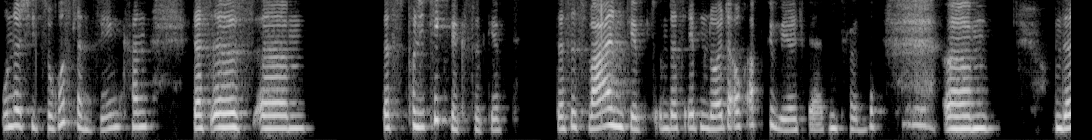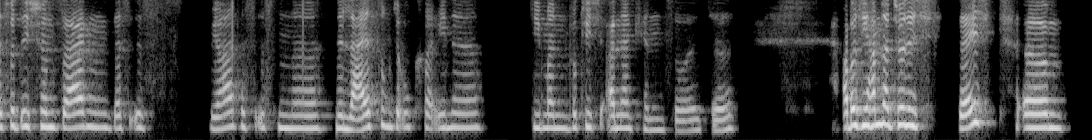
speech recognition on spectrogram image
Unterschied zu Russland sehen kann, dass es, ähm, dass es Politikwechsel gibt, dass es Wahlen gibt und dass eben Leute auch abgewählt werden können. Ähm, und das würde ich schon sagen, das ist, ja, das ist eine, eine Leistung der Ukraine, die man wirklich anerkennen sollte. Aber Sie haben natürlich recht. Ähm,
